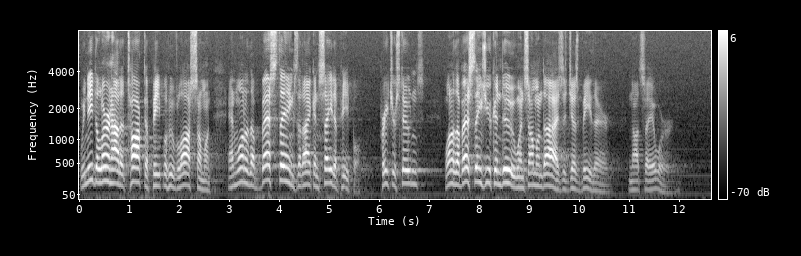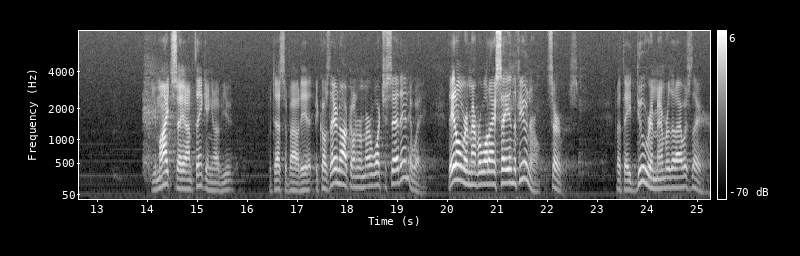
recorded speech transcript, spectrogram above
We need to learn how to talk to people who've lost someone. And one of the best things that I can say to people, preacher students, one of the best things you can do when someone dies is just be there, not say a word. You might say, I'm thinking of you, but that's about it because they're not going to remember what you said anyway. They don't remember what I say in the funeral service, but they do remember that I was there.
